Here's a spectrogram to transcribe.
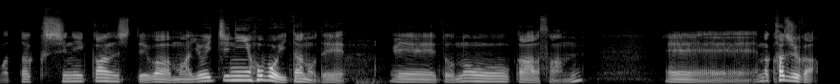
私に関してはまあ余市にほぼいたのでえー、と農家さん、えーまあ、果樹が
